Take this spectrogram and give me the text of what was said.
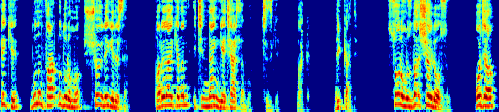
Peki bunun farklı durumu şöyle gelirse. Paralel kenarın içinden geçerse bu çizgi. Bak dikkat. Sorumuz da şöyle olsun. Hocam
